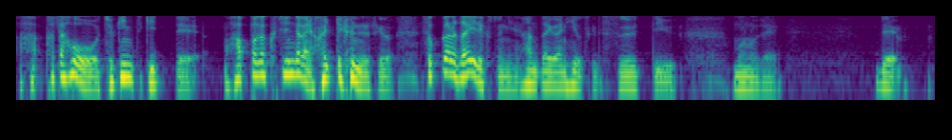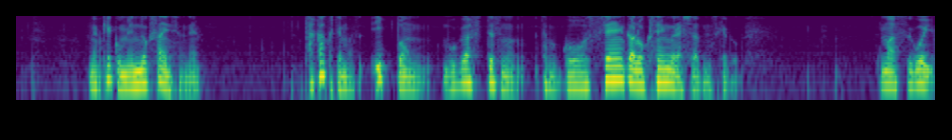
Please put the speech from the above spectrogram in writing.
片方をチョキンって切って、葉っぱが口の中に入ってくるんですけど、そこからダイレクトに反対側に火をつけて吸うっていうもので、で、結構めんどくさいんですよね。高くてまず、1本、僕が吸ってすも多分5000円か6000円ぐらいしたんですけど、まあすごい、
